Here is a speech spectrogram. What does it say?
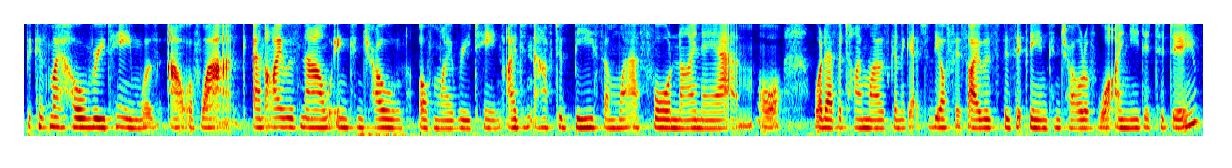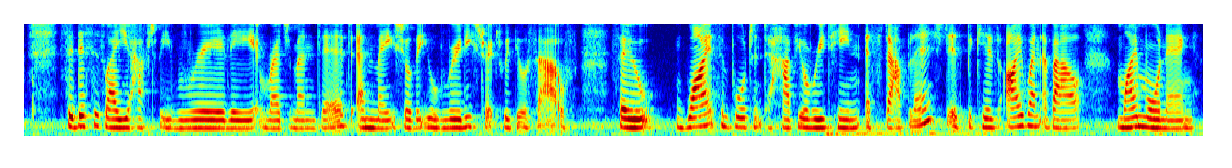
Because my whole routine was out of whack and I was now in control of my routine. I didn't have to be somewhere for 9 a.m. or whatever time I was going to get to the office. I was physically in control of what I needed to do. So, this is where you have to be really regimented and make sure that you're really strict with yourself. So, why it's important to have your routine established is because I went about my morning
